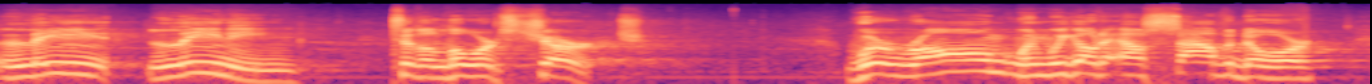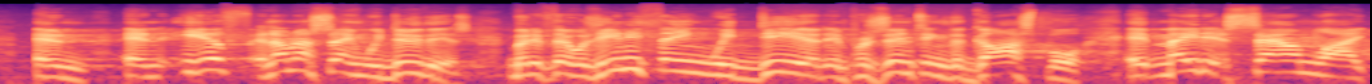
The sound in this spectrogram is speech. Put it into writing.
lean, leaning to the Lord's church. We're wrong when we go to El Salvador and, and if, and I'm not saying we do this, but if there was anything we did in presenting the gospel, it made it sound like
